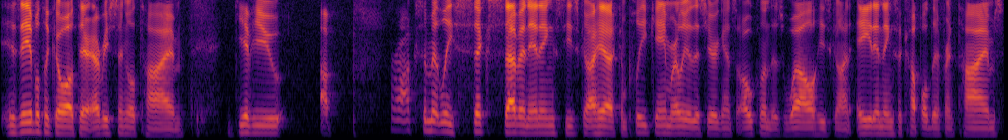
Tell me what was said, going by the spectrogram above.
is able to go out there every single time, give you approximately six, seven innings. He's got a complete game earlier this year against Oakland as well. He's gone eight innings a couple different times,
